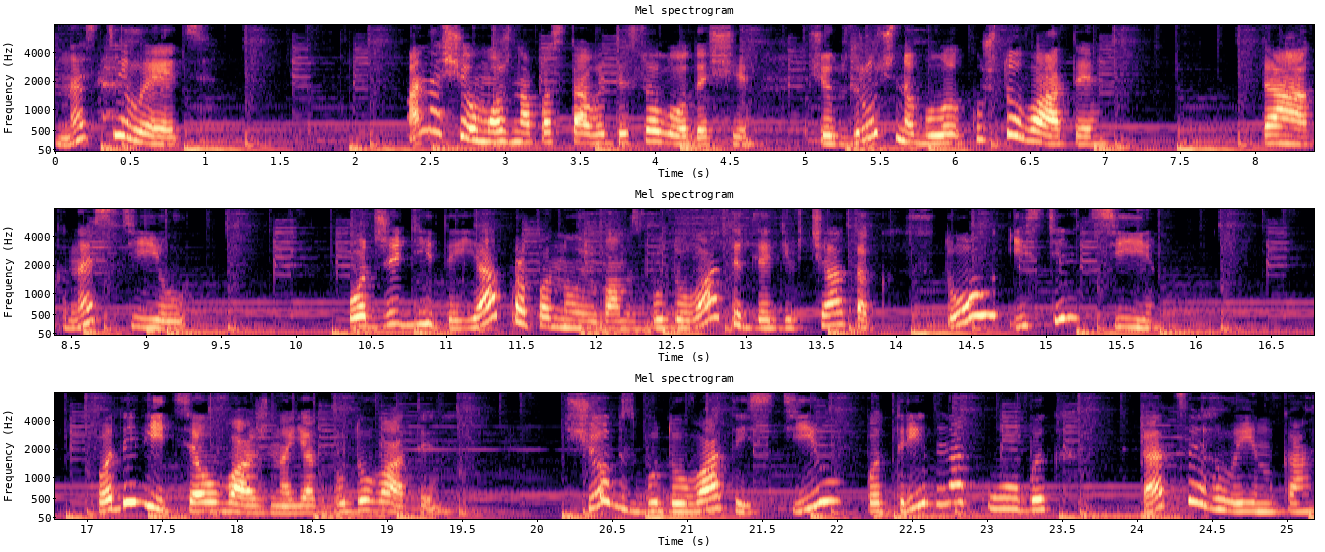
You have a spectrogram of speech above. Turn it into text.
на стілець. А на що можна поставити солодощі, щоб зручно було куштувати? Так, на стіл. Отже, діти, я пропоную вам збудувати для дівчаток стол і стільці. Подивіться уважно, як будувати. Щоб збудувати стіл, потрібна кубик та цеглинка.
